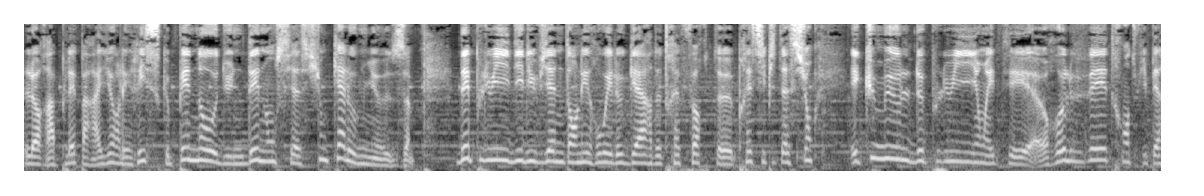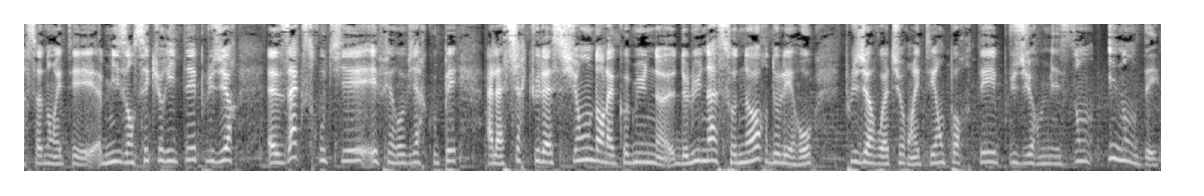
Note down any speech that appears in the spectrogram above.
leur rappelait par ailleurs les risques pénaux d'une dénonciation calomnieuse. Des pluies diluviennes dans l'Hérault et le Gard, de très fortes précipitations et cumuls de pluie ont été relevés. 38 personnes ont été mises en sécurité. Plusieurs axes routiers et ferroviaires coupés à la circulation dans la commune de Lunas au nord de l'Hérault. Plusieurs voitures ont été emportées, plusieurs maisons inondées.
